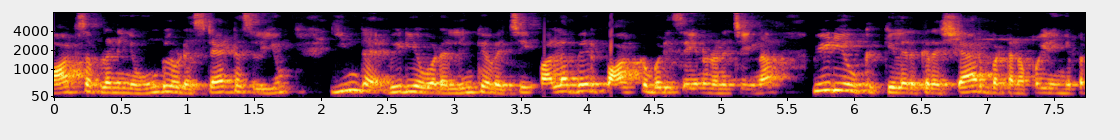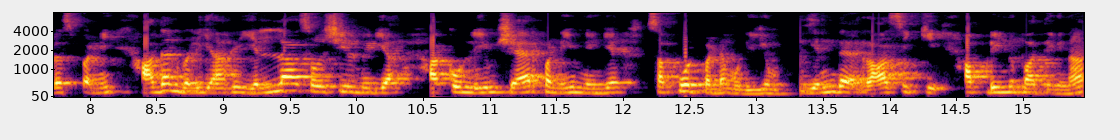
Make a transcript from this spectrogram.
வாட்ஸ்அப்ல நீங்க உங்களோட ஸ்டேட்டஸ்லயும் இந்த வீடியோவோட லிங்கை வச்சு பல பேர் பார்க்கும்படி செய்யணும்னு நினைச்சீங்கன்னா வீடியோவுக்கு கீழே இருக்கிற ஷேர் பட்டனை போய் நீங்க பிரஸ் பண்ணி அதன் வழியாக எல்லா சோசியல் மீடியா அக்கௌண்ட்லயும் ஷேர் பண்ணியும் நீங்க சப்போர்ட் பண்ண முடியும். எந்த ராசிக்கு அப்படின்னு பாத்தீங்கன்னா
